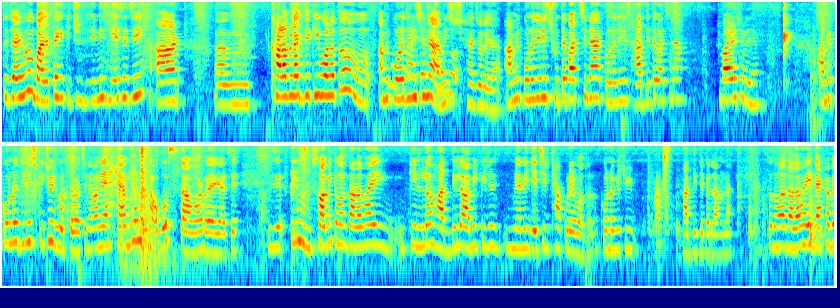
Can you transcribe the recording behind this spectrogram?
তো যাই হোক, বাজার থেকে কিছু জিনিস নিয়ে এসেছি। আর খারাপ লাগছে কি বলো তো আমি কোনো জিনিস না, আমি হ্যাঁ চলে যা। আমি কোনো জিনিস ছুতে পারছি না, কোনো জিনিস হাত দিতে পারছি না। বাইরে চলে যা। আমি কোনো জিনিস কিছুই ধরতে পারছি না। মানে এমন অবস্থা আমার হয়ে গেছে যে, সবই তোমার দাদাভাই কিনলো, হাত দিল, আমি কিছু মানে গেছি ঠাকুরের মতন। কোনো কিছুই হাত দিতে পেলাম না। তো তোমার দাদাভাই দেখাবে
